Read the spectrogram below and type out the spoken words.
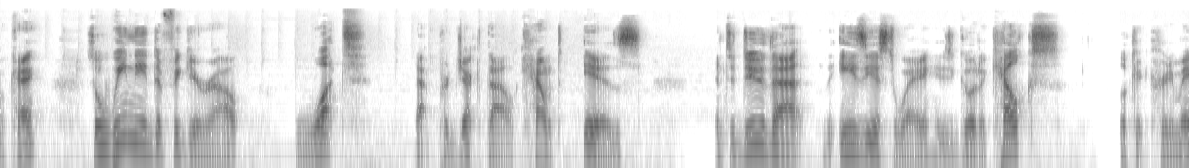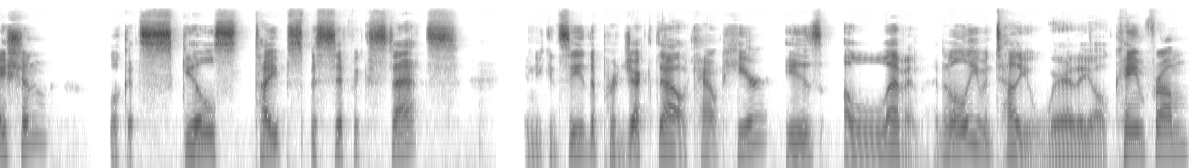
Okay? So we need to figure out what that projectile count is. And to do that, the easiest way is you go to Calcs, look at cremation, look at skills type specific stats, and you can see the projectile count here is 11. And it'll even tell you where they all came from.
